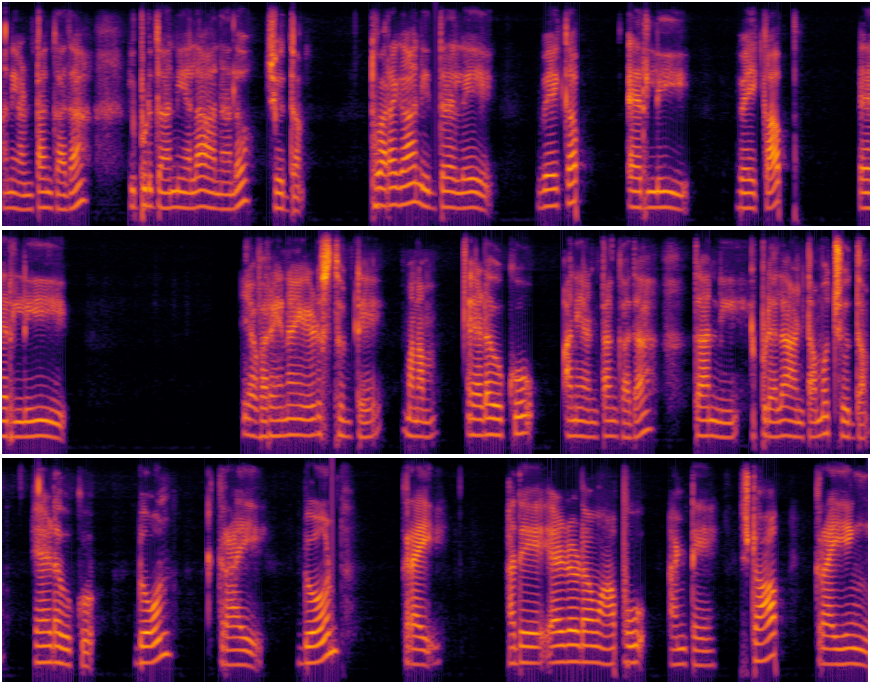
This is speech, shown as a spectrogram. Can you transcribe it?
అని అంటాం కదా ఇప్పుడు దాన్ని ఎలా అనాలో చూద్దాం. త్వరగా నిద్రలే. Wake up early wake up early ఎవరైనా ఏడుస్తుంటే మనం ఏడవకు అని అంటాం కదా దాన్ని ఇప్పుడు ఎలా అంటామో చూద్దాం. ఏడవకు. డోంట్ క్రై డోంట్ క్రై అదే ఏడవడం ఆపు అంటే స్టాప్ క్రయింగ్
